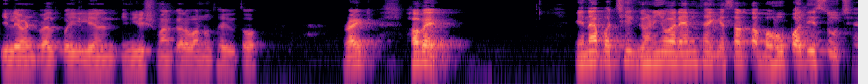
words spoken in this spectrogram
ઇલેવન ટ્વેલ્થ કોઈ ઇલિયન ઇંગ્લિશમાં કરવાનું થયું તો. રાઈટ હવે, એના પછી ઘણીવાર એમ થાય કે સર તો બહુપદી શું છે?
